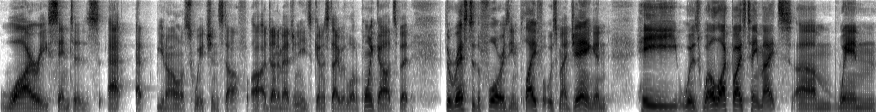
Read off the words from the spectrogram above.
wiry centers at you know on a switch and stuff. I don't imagine he's going to stay with a lot of point guards, but the rest of the floor is in play for Usman Dieng, and he was well liked by his teammates. Um, when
